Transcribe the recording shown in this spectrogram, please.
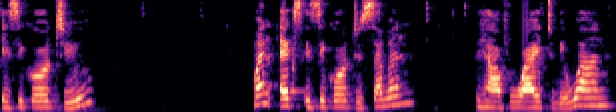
is equal to, when x is equal to 7, we have y to be 1.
